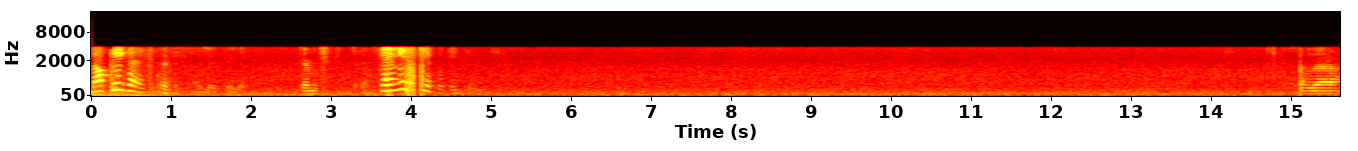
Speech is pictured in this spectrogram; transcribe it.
નોકરી કરે છે? કેમિસ્ટ પોતે. બધા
